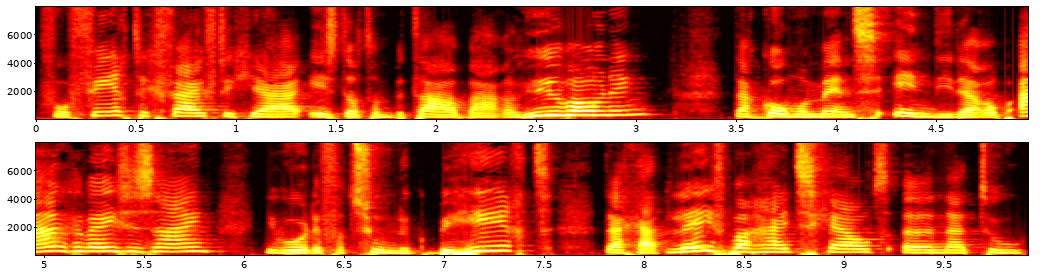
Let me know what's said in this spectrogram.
voor 40, 50 jaar is dat een betaalbare huurwoning. Daar komen mensen in die daarop aangewezen zijn. Die worden fatsoenlijk beheerd. Daar gaat leefbaarheidsgeld uh, naartoe.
